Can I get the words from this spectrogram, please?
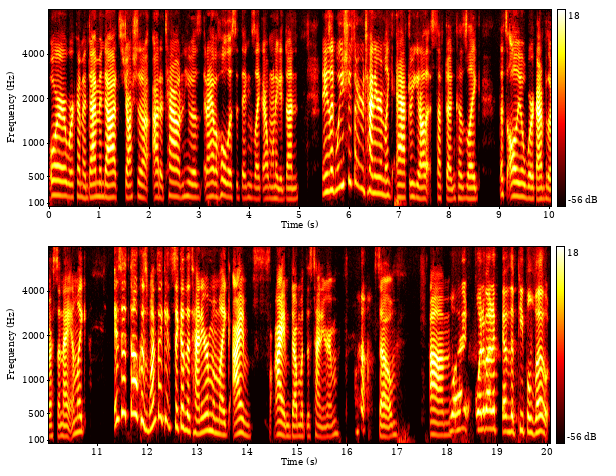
or work on a diamond dots. Josh is out of town, and he was, and I have a whole list of things like I want to get done, and he's like, "Well, you should start your tiny room like after you get all that stuff done, because like that's all you'll work on for the rest of the night." And I'm like, "Is it though? Because once I get sick of the tiny room, I'm like, I'm, I'm done with this tiny room." So, um, what What about if you have the people vote?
